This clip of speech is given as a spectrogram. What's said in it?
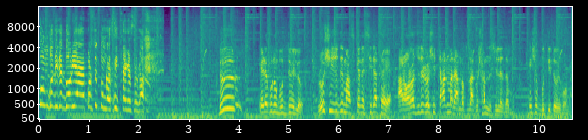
তোমাকে দিকে দড়ি আয়া পড়ছে তোমরা জিততে গেছো গা। দূর এটা কোনো বুদ্ধি হইল। রশি যদি মাঝখানে সিরা থাকে আর ওরা যদি রশি টান মারে আমরা তো তাকে সামনে চলে যাব। এইসব বুদ্ধি তো হইব না।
